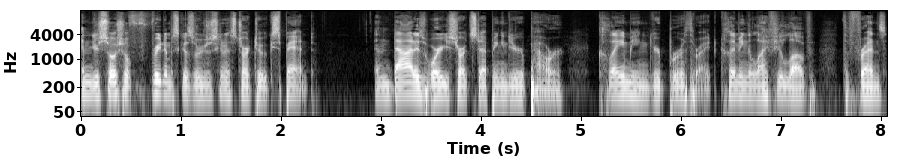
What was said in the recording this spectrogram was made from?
And your social freedom skills are just going to start to expand. And that is where you start stepping into your power, claiming your birthright, claiming a life you love, the friends,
